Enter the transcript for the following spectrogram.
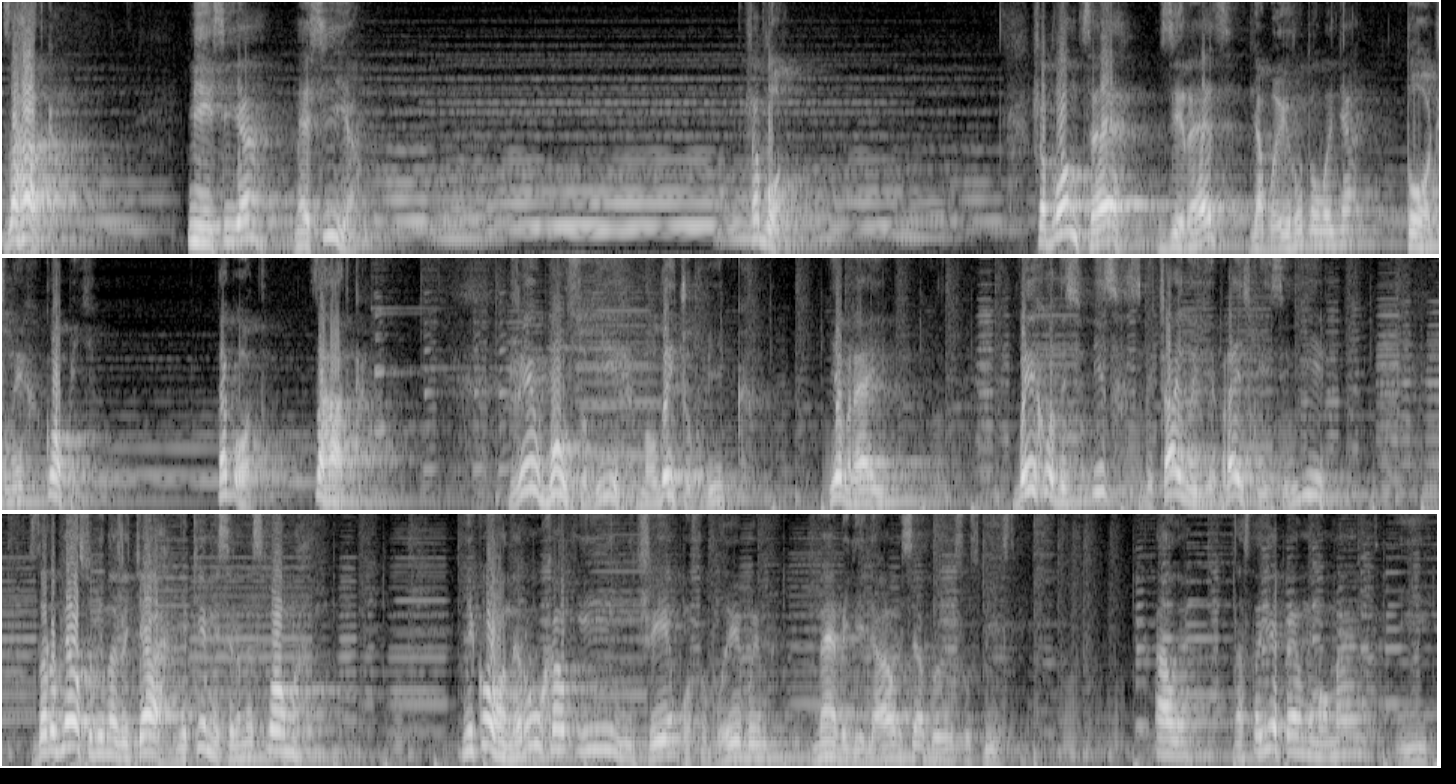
Загадка. Місія, месія. Шаблон. Шаблон це взірець для виготовлення точних копій. Так от, загадка. Жив був собі молодий чоловік, єврей, виходить із звичайної єврейської сім'ї, заробляв собі на життя якимось ремеслом, нікого не рухав і нічим особливим не виділявся в суспільстві. Але настає певний момент, і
